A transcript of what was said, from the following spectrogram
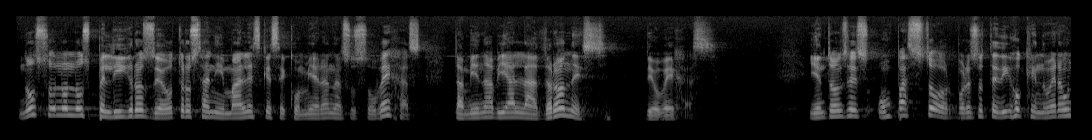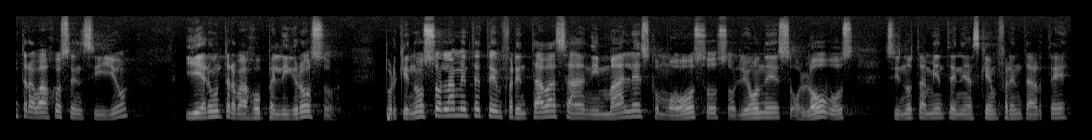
no solo los peligros de otros animales que se comieran a sus ovejas, también había ladrones de ovejas. Y entonces un pastor, por eso te digo que no era un trabajo sencillo y era un trabajo peligroso, porque no solamente te enfrentabas a animales como osos o leones o lobos, sino también tenías que enfrentarte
